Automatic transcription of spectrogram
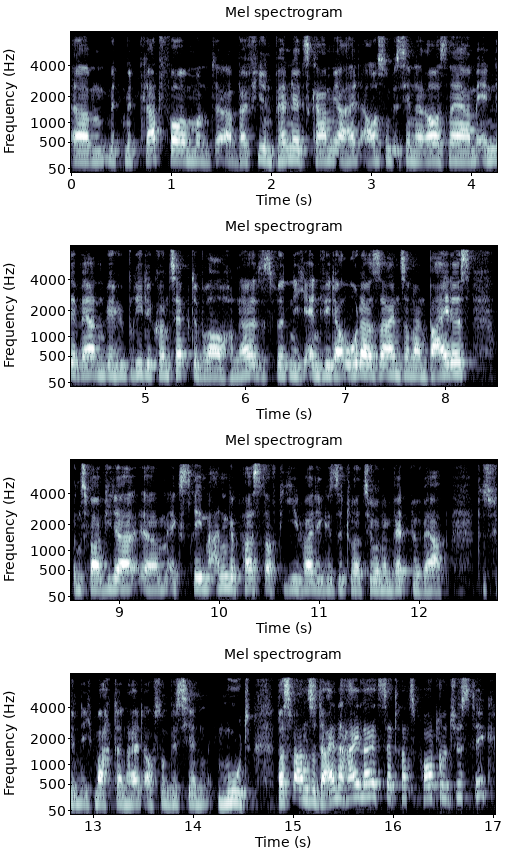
ähm, mit, mit Plattformen und äh, bei vielen Panels kam ja halt auch so ein bisschen heraus, naja, am Ende werden wir hybride Konzepte brauchen. Ne? Das wird nicht entweder oder sein, sondern beides und zwar wieder ähm, extrem angepasst auf die jeweilige Situation im Wettbewerb. Das finde ich macht dann halt auch so ein bisschen Mut. Was waren so deine Highlights der Transportlogistik?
